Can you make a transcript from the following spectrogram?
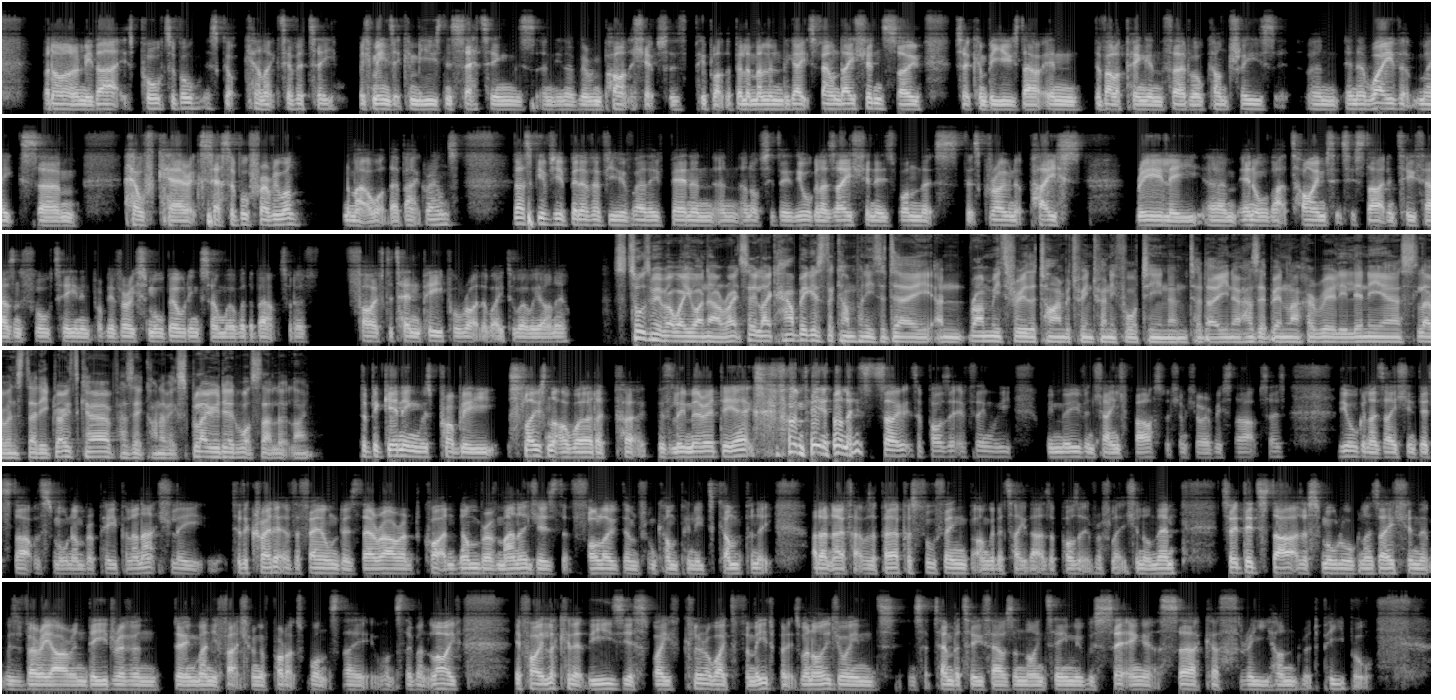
But not only that, it's portable, it's got connectivity, which means it can be used in settings. And you know, we're in partnerships with people like the Bill and Melinda Gates Foundation, so so it can be used out in developing and third world countries, and in a way that makes um, healthcare accessible for everyone no matter what their backgrounds. That gives you a bit of a view of where they've been, and, and, and obviously the, the organisation is one that's that's grown at pace really um, in all that time since it started in 2014 in probably a very small building somewhere with about sort of five to ten people right the way to where we are now. So talk to me about where you are now, right? So like how big is the company today and run me through the time between 2014 and today. You know, has it been like a really linear, slow and steady growth curve? Has it kind of exploded? What's that look like? The beginning was probably slow's not a word I'd put with Lumira DX, if I'm being honest. So it's a positive thing. We we move and change fast, which I'm sure every startup says. The organisation did start with a small number of people, and actually, to the credit of the founders, there are quite a number of managers that followed them from company to company. I don't know if that was a purposeful thing, but I'm going to take that as a positive reflection on them. So it did start as a small organisation that was very R and D driven, doing manufacturing of products once they once they went live if I look at it, the easiest way, clearer way for me to put it is when I joined in September 2019, we were sitting at circa 300 people.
